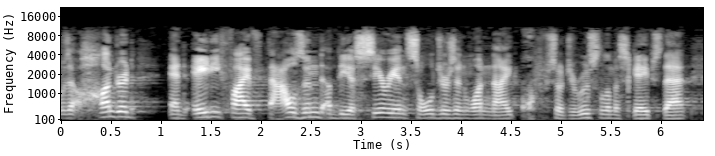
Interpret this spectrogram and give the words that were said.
was it 185,000 of the Assyrian soldiers in one night. So Jerusalem escapes that.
